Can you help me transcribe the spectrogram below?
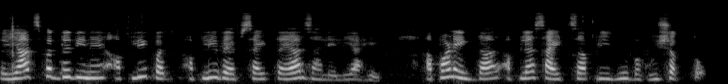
तर याच पद्धतीने आपली आपली वेबसाईट तयार झालेली आहे. आपण एकदा आपल्या साईटचा प्रिव्ह्यू बघू शकतो.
